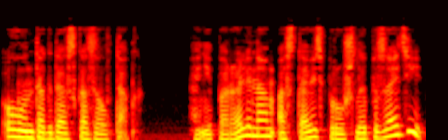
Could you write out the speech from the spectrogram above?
Он тогда сказал так. А не пора ли нам оставить прошлое позади?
